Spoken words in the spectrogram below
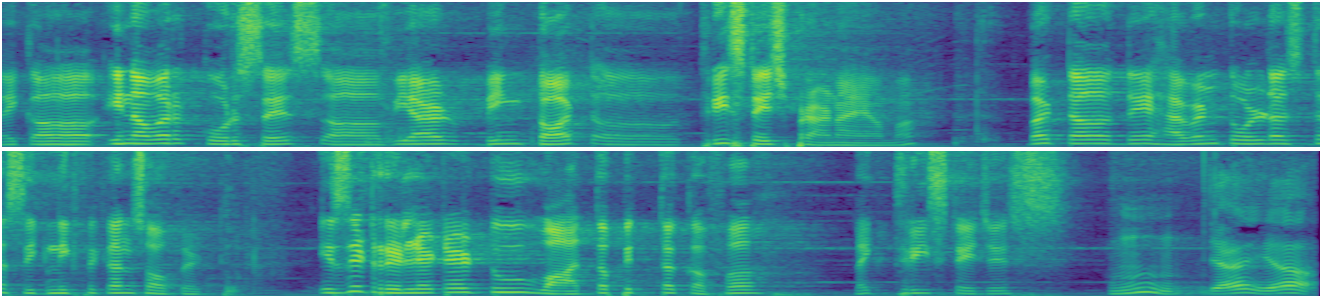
like uh, in our courses uh, we are being taught uh, three stage pranayama but uh, they haven't told us the significance of it is it related to vata pitta kapha like three stages Hmm, yeah, yeah.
